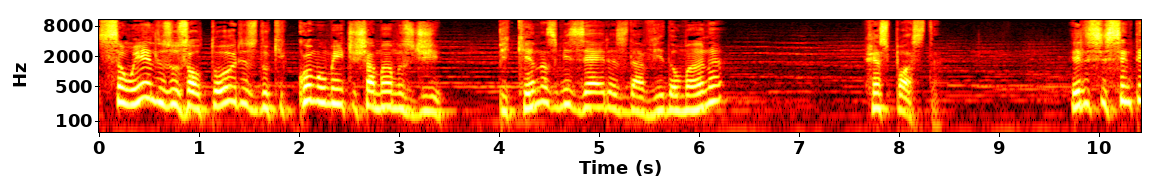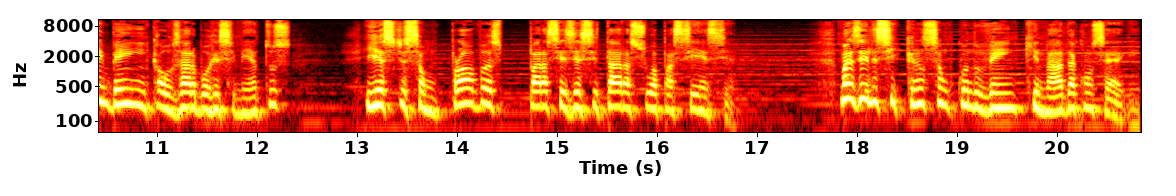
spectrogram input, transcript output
São eles os autores do que comumente chamamos de pequenas misérias da vida humana? Resposta: Eles se sentem bem em causar aborrecimentos, e estes são provas para se exercitar a sua paciência. Mas eles se cansam quando veem que nada conseguem.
